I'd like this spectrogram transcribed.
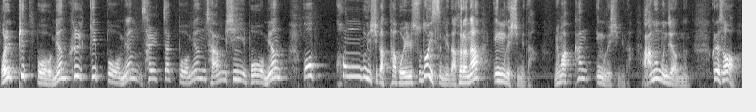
얼핏 보면 흘낏 보면 살짝 보면 잠시 보면 꼭 콩글리시 같아 보일 수도 있습니다. 그러나 English입니다. 명확한 English입니다. 아무 문제 없는. 그래서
